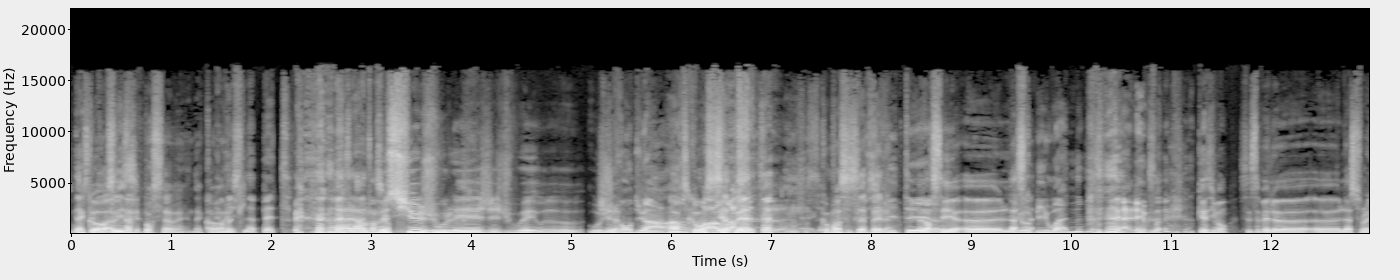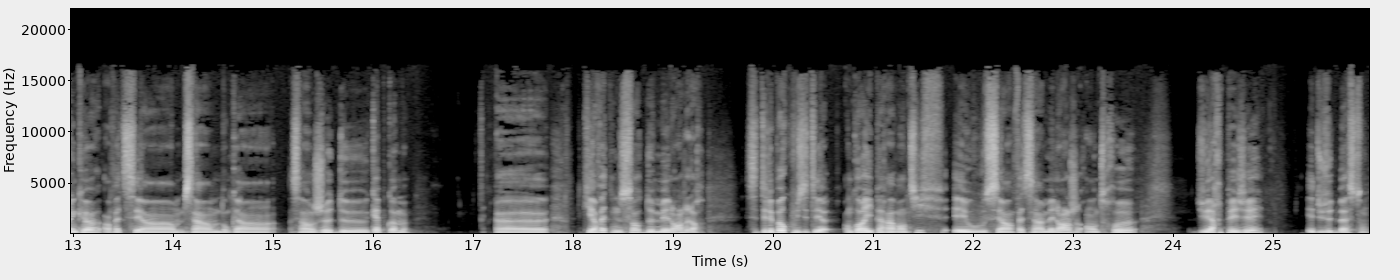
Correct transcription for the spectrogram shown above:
D'accord, ah c'est oui, c'est pour ça, ouais. D'accord. Ah, ouais. il se la pète. Alors, Attention. monsieur, j'ai joué au, au J'ai vendu un rat. Alors, comment ça s'appelle euh, Comment ça s'appelle? Alors, euh, c'est euh, Last- Obi-Wan à l'époque. Quasiment. Ça s'appelle euh, euh, Last Ranker. En fait, c'est un, c'est un, donc un, c'est un jeu de Capcom euh, qui est en fait une sorte de mélange. Alors, c'était l'époque où ils étaient encore hyper inventifs et où c'est en fait c'est un mélange entre du RPG et du jeu de baston.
